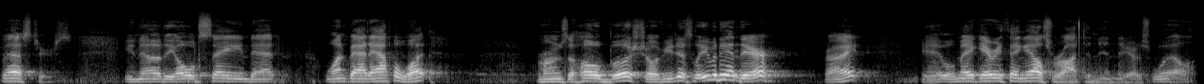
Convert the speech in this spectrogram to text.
Festers. You know the old saying that one bad apple, what? Runs the whole bush. So if you just leave it in there, right, it will make everything else rotten in there as well.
